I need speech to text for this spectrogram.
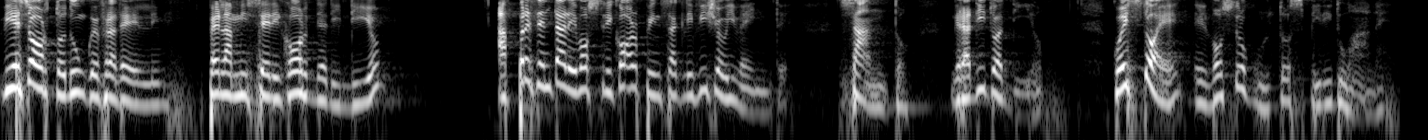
Vi esorto dunque, fratelli, per la misericordia di Dio, a presentare i vostri corpi in sacrificio vivente, santo, gradito a Dio questo è il vostro culto spirituale.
